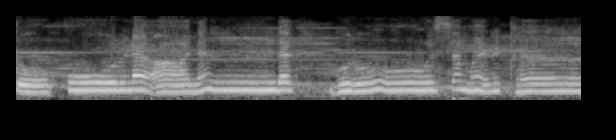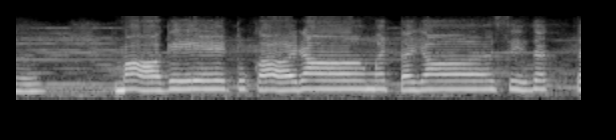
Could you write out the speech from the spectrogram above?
तो पूर्ण आनंद गुरु समर्थ. मागे तुकारामतयासि दत्त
